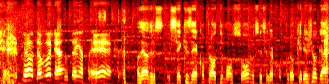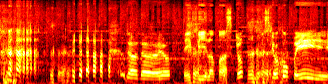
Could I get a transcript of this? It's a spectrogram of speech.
não, dá uma olhada. Não tenha pressa. É, Ô Leandro, se você quiser comprar o Demon Soul, não sei se você já comprou, eu queria jogar. não, não, eu, Tem fila, mano. os, que eu, os que eu comprei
